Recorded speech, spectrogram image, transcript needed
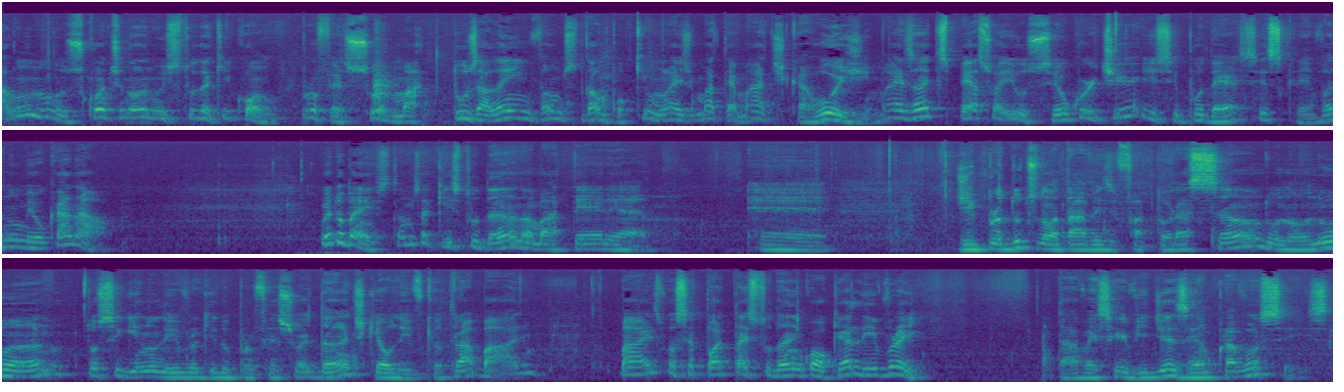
alunos! Continuando o estudo aqui com o professor Matusalém, vamos estudar um pouquinho mais de matemática hoje. Mas antes, peço aí o seu curtir e, se puder, se inscreva no meu canal. Muito bem, estamos aqui estudando a matéria é, de produtos notáveis e fatoração do nono ano. Estou seguindo o livro aqui do professor Dante, que é o livro que eu trabalho. Mas você pode estar estudando em qualquer livro aí. Tá? Vai servir de exemplo para vocês.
